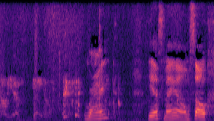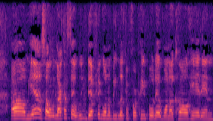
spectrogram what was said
So yeah. Anywho. Right. Yes, ma'am. So, um, yeah. So, like I said, we definitely going to be looking for people that want to go ahead and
